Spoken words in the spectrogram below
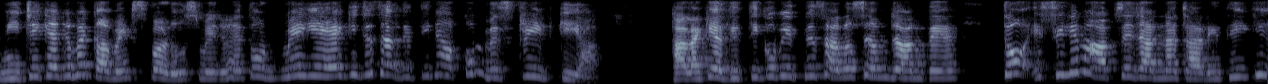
नीचे के अगर मैं कमेंट्स पढ़ू उसमें जो है तो उनमें ये है कि जैसे अदिति ने आपको मिसट्रीट किया हालाँकि अदिति को भी इतने सालों से हम जानते हैं। तो इसीलिए मैं आपसे जानना चाह रही थी कि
